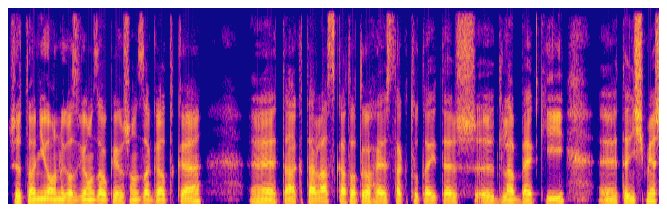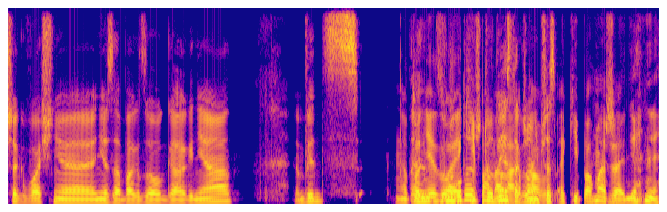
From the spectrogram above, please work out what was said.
że to nie on rozwiązał pierwszą zagadkę. E, tak, ta laska to trochę jest tak tutaj też dla Beki. E, ten śmieszek właśnie nie za bardzo ogarnia, więc No to E, niezła no ekipa to nie jest tak, że oni przez- ekipa marzenie, nie?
